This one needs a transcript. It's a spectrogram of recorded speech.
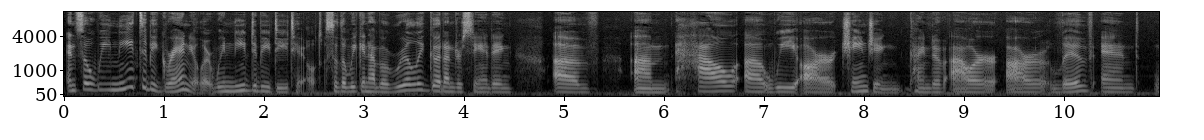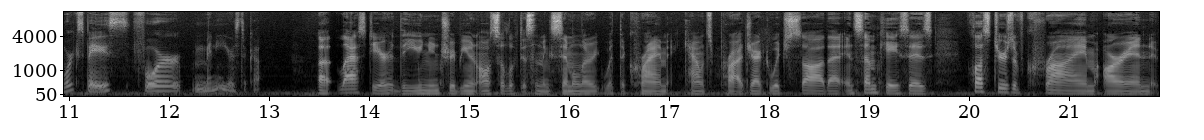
And so we need to be granular, we need to be detailed so that we can have a really good understanding of. Um, how uh, we are changing kind of our our live and workspace for many years to come. Uh, last year, the Union Tribune also looked at something similar with the Crime Counts Project, which saw that in some cases, clusters of crime are in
